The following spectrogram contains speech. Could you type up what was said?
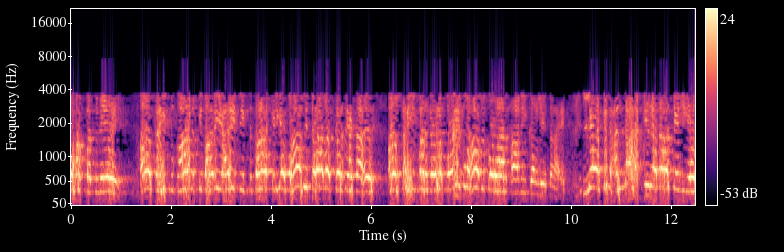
محبت میں؟ اور کہیں دکان کی باری آئی تھی کے لیے، وہاں بھی تلاوت کر دیتا ہے، اور کہیں مر گئے کوئی وہاں بھی قرآن خانی کر لیتا ہے۔ لیکن اللہ کی رضا کے لیے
